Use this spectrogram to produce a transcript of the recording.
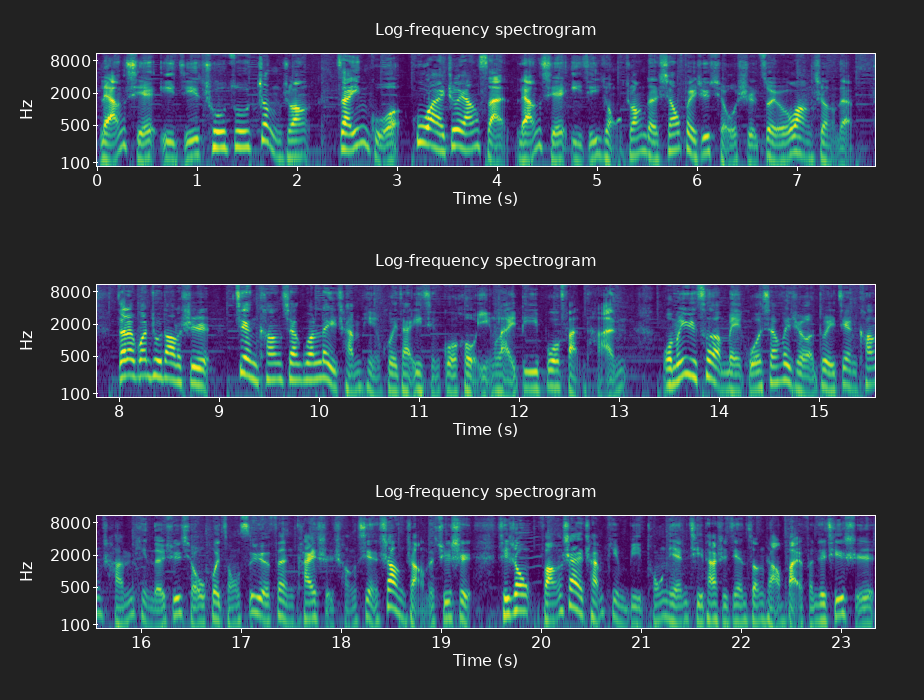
凉鞋以及出租正装。在英国，户外遮阳伞、凉鞋以及泳装的消费需求是最为旺盛的。再来关注到的是。健康相关类产品会在疫情过后迎来第一波反弹。我们预测，美国消费者对健康产品的需求会从四月份开始呈现上涨的趋势，其中防晒产品比同年其他时间增长百分之七十。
